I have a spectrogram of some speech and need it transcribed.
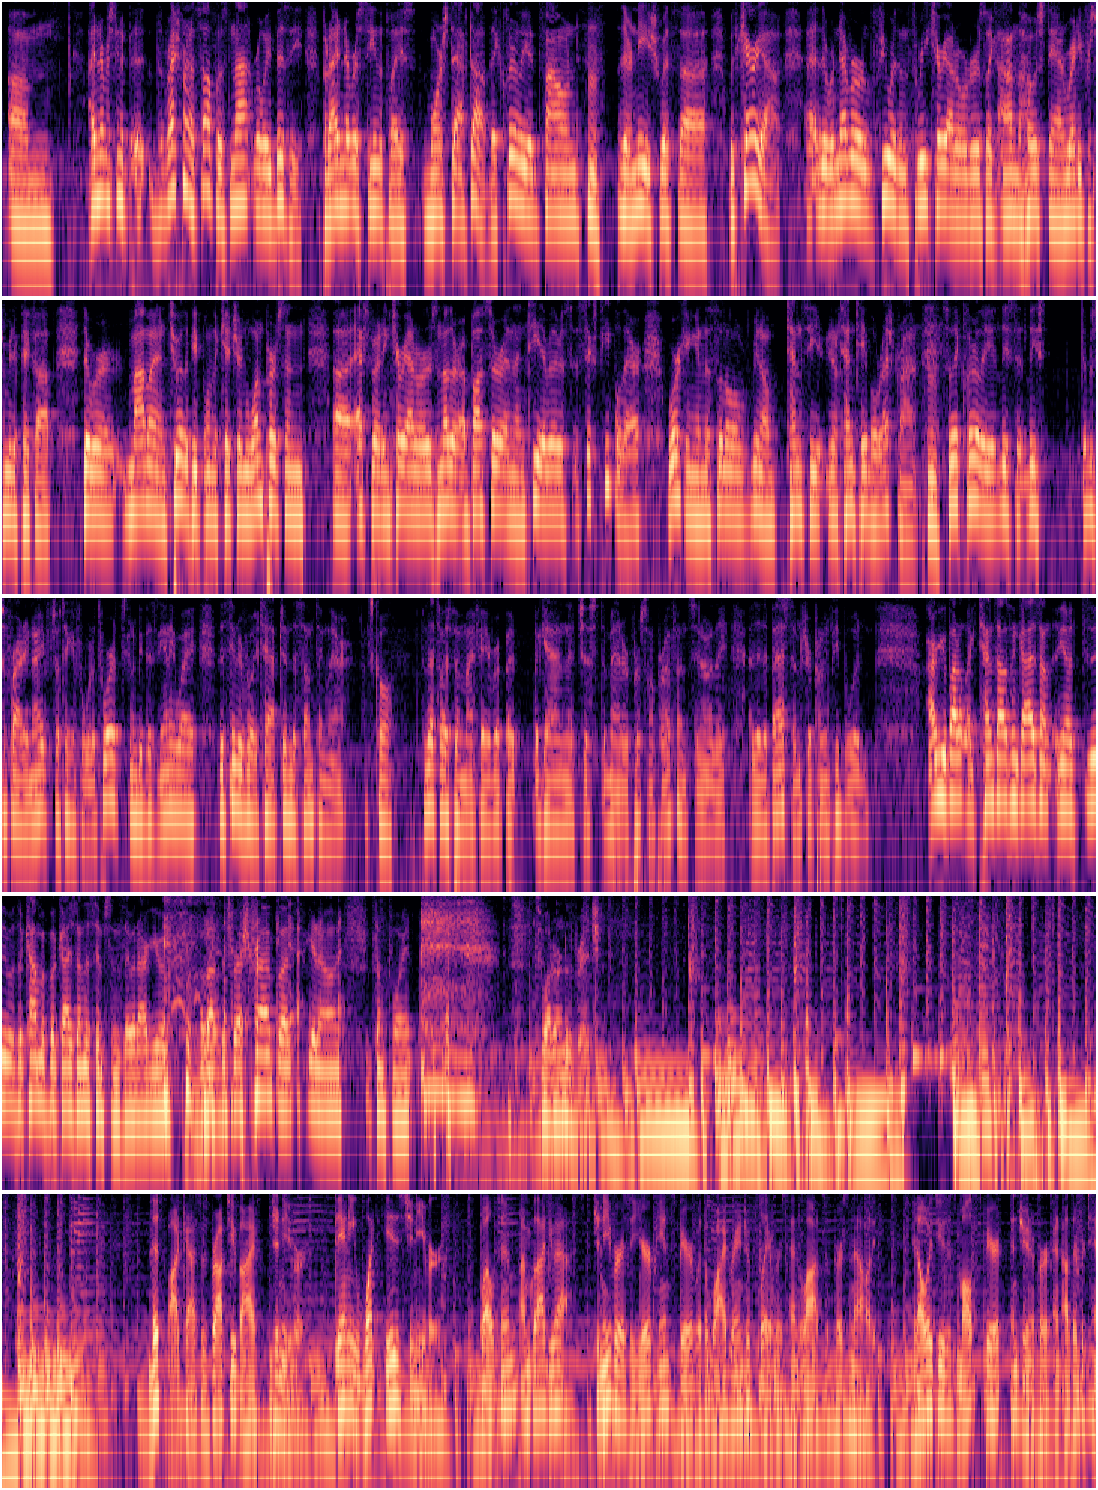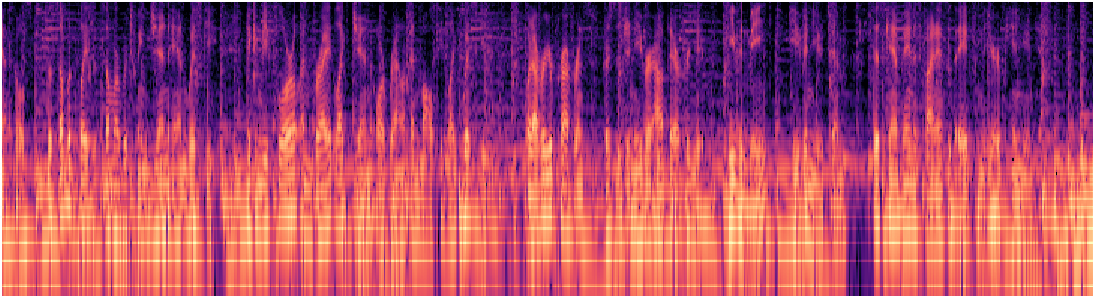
Um, I'd never seen it. The restaurant itself was not really busy, but I'd never seen the place more staffed up. They clearly had found their niche with uh, with carryout. Uh, there were never fewer than three carryout orders like on the host stand, ready for somebody to pick up. There were Mama and two other people in the kitchen. One person uh, expediting carryout orders, another a busser, and then T. There, were, there was six people there working in this little, you know, ten seat, you know, ten table restaurant. So they clearly, at least at least it was a Friday night, so take it for what it's worth. It's going to be busy anyway. They seem to have really tapped into something there. That's cool. But that's always been my favorite. But again, it's just a matter of personal preference. You know, are they are they the best? I'm sure plenty of people would argue about it. Like ten thousand guys on you know the, the comic book guys on The Simpsons, they would argue about this restaurant. But you know, it's at some point it's, it's water under the bridge. This podcast is brought to you by Genever. Danny, what is Genever? Well, Tim, I'm glad you asked. Genever is a European spirit with a wide range of flavors and lots of personality. It always uses malt spirit and juniper and other botanicals, so some would place it somewhere between gin and whiskey. It can be floral and bright like gin or round and malty like whiskey. Whatever your preference, there's a Genever out there for you. Even me? Even you, Tim. This campaign is financed with aid from the European Union.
